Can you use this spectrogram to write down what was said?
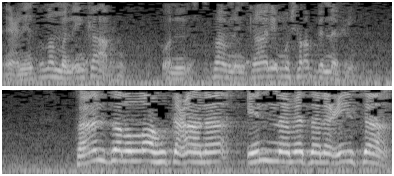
يعني يتضمن الإنكار هو والاستفهام الإنكاري مشرب بالنفي. فأنزل الله تعالى إن مثل عيسى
